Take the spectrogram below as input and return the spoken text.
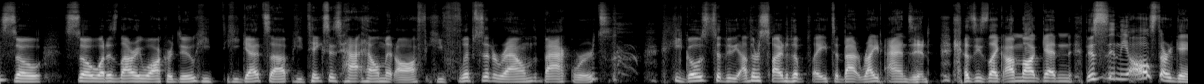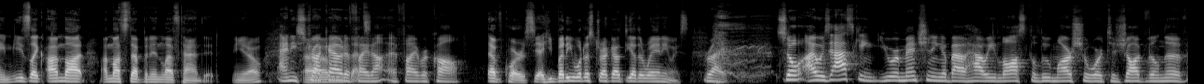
So so what does Larry Walker do? He he gets up. He takes his hat helmet off. He flips it around backwards. he goes to the other side of the plate to bat right-handed because he's like, I'm not getting. This is in the All Star game. He's like, I'm not. I'm not stepping in left-handed. You know. And he struck Um, out if I don't, if I recall. Of course, yeah. He but he would have struck out the other way anyways. Right. So I was asking, you were mentioning about how he lost the Lou Marsh Award to Jacques Villeneuve.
